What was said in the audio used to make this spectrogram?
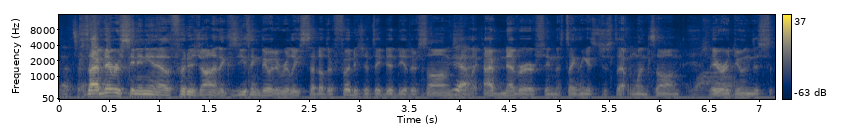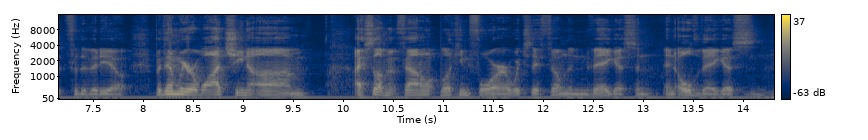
Because it. I've never seen any other footage on it. Because you think they would have released that other footage if they did the other songs. Yeah. Like I've never seen this. I think it's just that one song. They were doing this for the video. But then we were watching. Um, I still haven't found what looking for, which they filmed in Vegas and in old Vegas. Mm-hmm.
